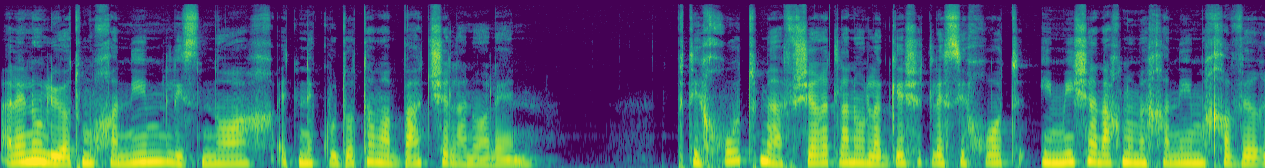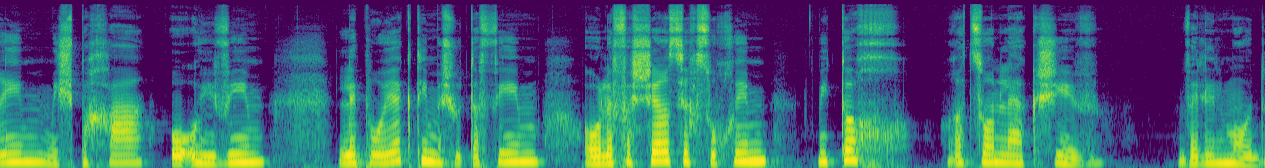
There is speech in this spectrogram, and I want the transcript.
עלינו להיות מוכנים לזנוח את נקודות המבט שלנו עליהן. פתיחות מאפשרת לנו לגשת לשיחות עם מי שאנחנו מכנים חברים, משפחה או אויבים, לפרויקטים משותפים או לפשר סכסוכים מתוך רצון להקשיב וללמוד,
